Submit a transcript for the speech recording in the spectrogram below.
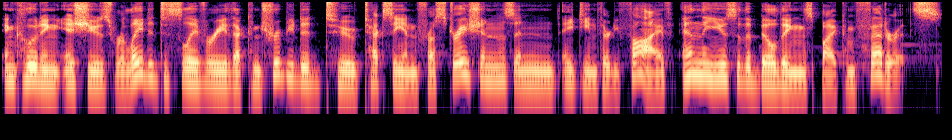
including issues related to slavery that contributed to Texian frustrations in 1835 and the use of the buildings by Confederates,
